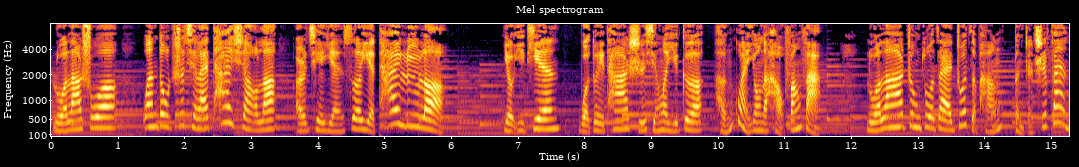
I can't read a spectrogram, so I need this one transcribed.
罗拉说：“豌豆吃起来太小了，而且颜色也太绿了。”有一天，我对他实行了一个很管用的好方法。罗拉正坐在桌子旁等着吃饭。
